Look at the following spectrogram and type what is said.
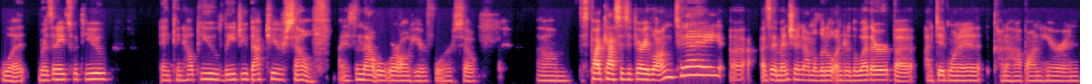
what resonates with you and can help you lead you back to yourself. Isn't that what we're all here for? So, um, this podcast isn't very long today. Uh, as I mentioned, I'm a little under the weather, but I did want to kind of hop on here and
